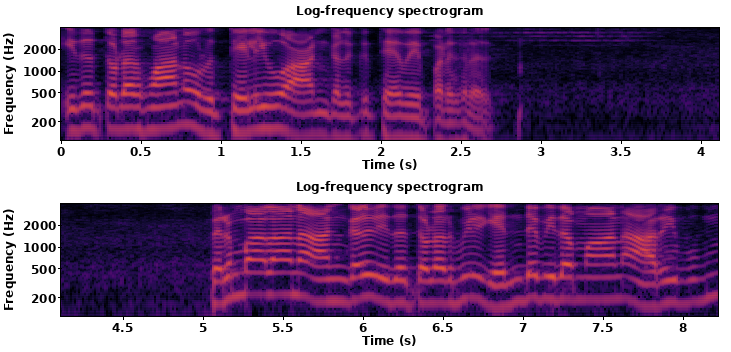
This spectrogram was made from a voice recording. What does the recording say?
இது தொடர்பான ஒரு தெளிவு ஆண்களுக்கு தேவைப்படுகிறது. பெரும்பாலான ஆண்கள் இது தொடர்பில் எந்த விதமான அறிவும்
